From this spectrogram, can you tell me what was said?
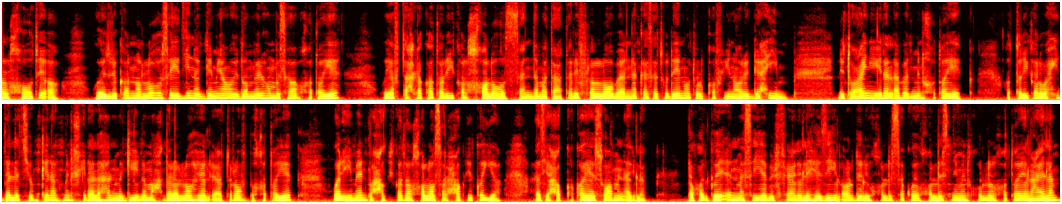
الخاطئة ويدرك أن الله سيدين الجميع ويدمرهم بسبب خطاياه ويفتح لك طريق الخلاص عندما تعترف لله بأنك ستدان وتلقى في نار الجحيم لتعاني إلى الأبد من خطاياك. الطريقة الوحيدة التي يمكنك من خلالها المجيء لمحضر الله هي الاعتراف بخطاياك والإيمان بحقيقة الخلاص الحقيقية التي حققها يسوع من أجلك. لقد جاء المسيح بالفعل لهذه الأرض ليخلصك ويخلصني من كل خطايا العالم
